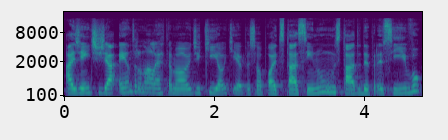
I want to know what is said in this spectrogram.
a gente já entra no alerta maior de que, ok, a pessoa pode estar assim num estado depressivo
